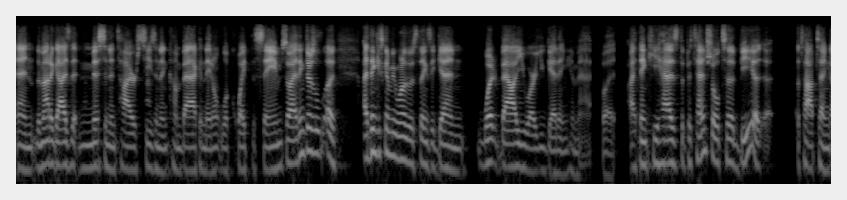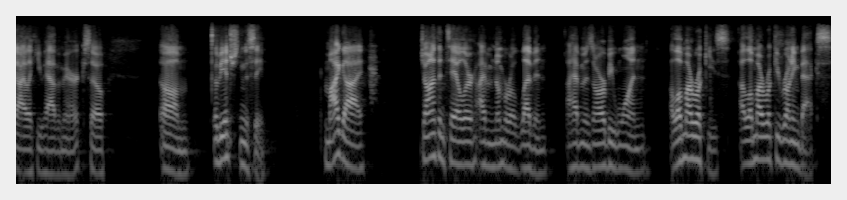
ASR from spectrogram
and the amount of guys that miss an entire season and come back and they don't look quite the same. So I think there's a, I think it's going to be one of those things again. What value are you getting him at? But I think he has the potential to be a, a top ten guy like you have him, Eric. So um, it'll be interesting to see. My guy, Jonathan Taylor. I have him number eleven. I have him as an RB one. I love my rookies. I love my rookie running backs.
